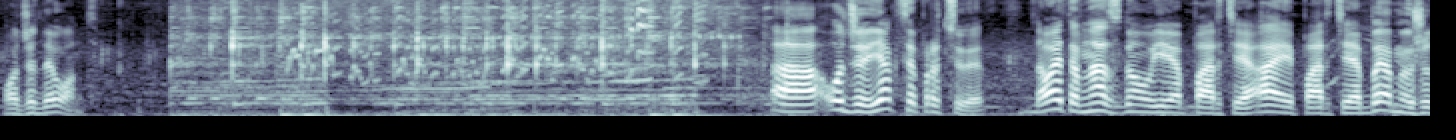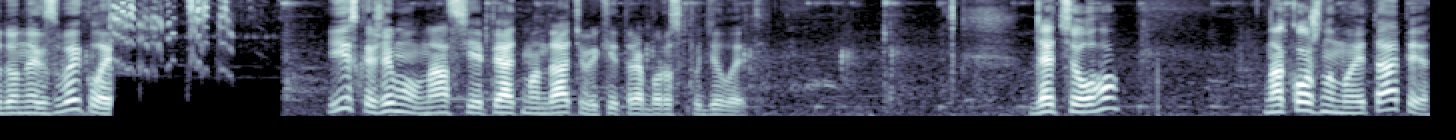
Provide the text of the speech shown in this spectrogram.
Отже, Деонт. Отже, як це працює? Давайте в нас знову є партія А і партія Б, ми вже до них звикли. І, скажімо, в нас є 5 мандатів, які треба розподілити. Для цього на кожному етапі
